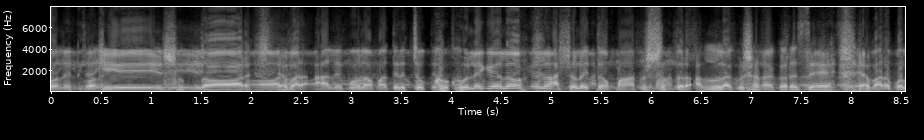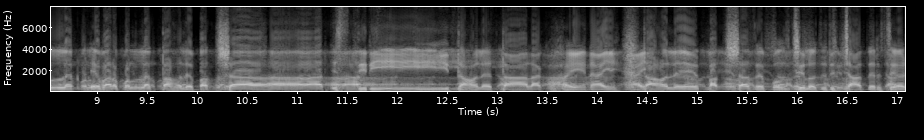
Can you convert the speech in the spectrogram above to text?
বলেন কে সুন্দর। এবার আলেমুল আমাদের চক্ষু খুলে গেল। আসলে তো মানুষ সুন্দর আল্লাহ ঘোষণা করেছে। এবার বললেন এবার বললেন, তাহলে বাদশার স্ত্রী তাহলে তালাক হয় নাই। তাহলে বাদশাহ যে বলছিল, যদি চাঁদের চেয়ে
